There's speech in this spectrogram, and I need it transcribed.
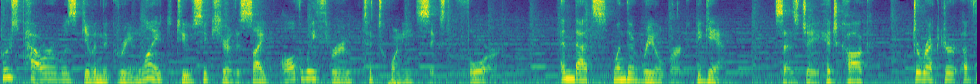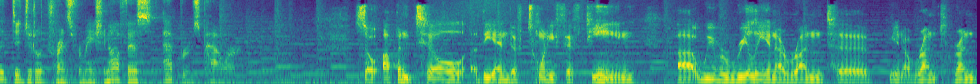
Bruce Power was given the green light to secure the site all the way through to 2064. And that's when the real work began, says Jay Hitchcock, Director of the Digital Transformation Office at Bruce Power. So, up until the end of 2015, uh, we were really in a run to you know run run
